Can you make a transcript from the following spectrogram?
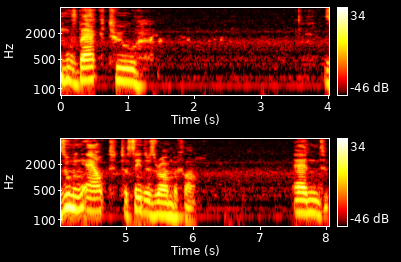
move back to zooming out to Seder's Ram Bechlal. And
